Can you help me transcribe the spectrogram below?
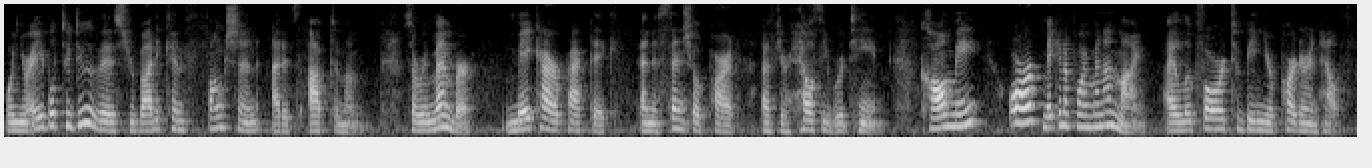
When you're able to do this, your body can function at its optimum. So remember, make chiropractic an essential part of your healthy routine. Call me or make an appointment online. I look forward to being your partner in health.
